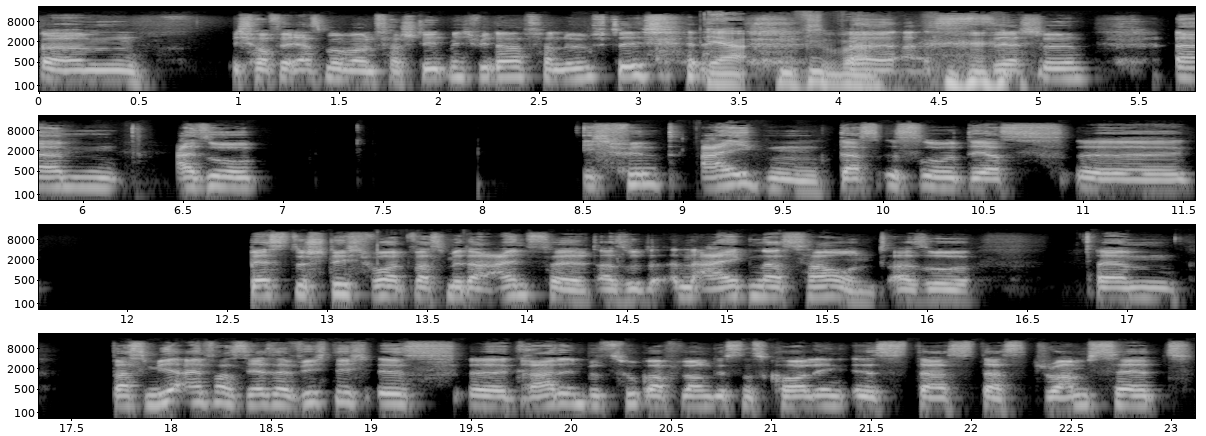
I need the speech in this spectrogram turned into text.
Ähm, ich hoffe erstmal, man versteht mich wieder vernünftig. Ja, super. äh, sehr schön. Ähm, also, ich finde eigen, das ist so das äh, beste Stichwort, was mir da einfällt. Also ein eigener Sound. Also, ähm, was mir einfach sehr, sehr wichtig ist, äh, gerade in Bezug auf Long Distance Calling, ist, dass das Drumset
